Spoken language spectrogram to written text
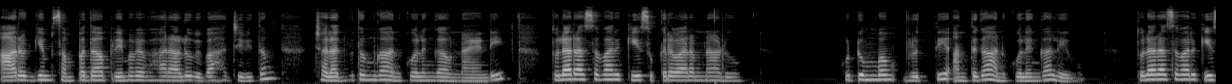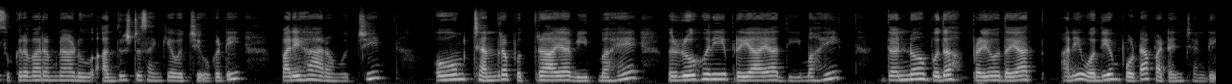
ఆరోగ్యం సంపద ప్రేమ వ్యవహారాలు వివాహ జీవితం చాలా అద్భుతంగా అనుకూలంగా ఉన్నాయండి. తులారాశి వారికి శుక్రవారం నాడు కుటుంబం వృత్తి అంతగా అనుకూలంగా లేవు. తులారాశి వారికి శుక్రవారం నాడు అదృష్ట సంఖ్య వచ్చి ఒకటి పరిహారం వచ్చి ఓం చంద్రపుత్రాయ వీద్మహే రోహిణి ప్రియాయ ధీమహే దన్నో బుధ ప్రయోదయాత్ అని ఉదయం పూట పఠించండి.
